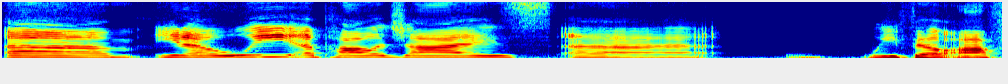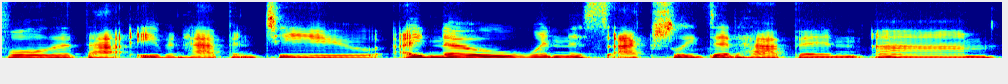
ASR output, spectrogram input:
um, you know, we apologize. Uh, we feel awful that that even happened to you. I know when this actually did happen. Um,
